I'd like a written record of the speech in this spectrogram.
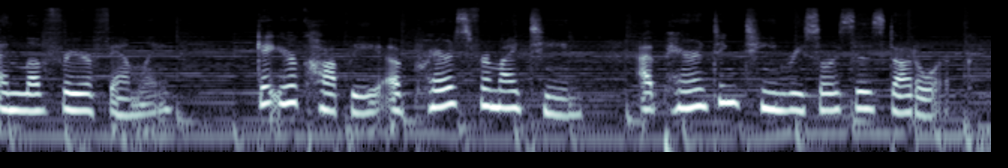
and love for your family. Get your copy of Prayers for My Teen at parentingteenresources.org.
